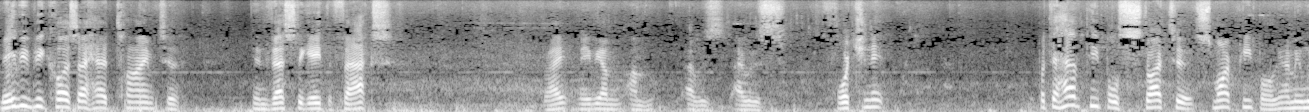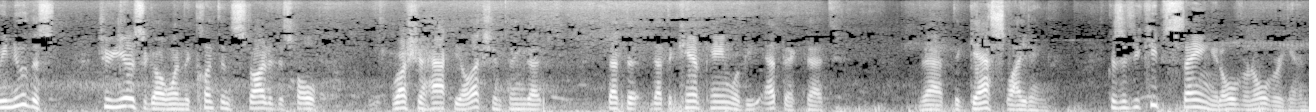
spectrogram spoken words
Maybe because I had time to investigate the facts. Right? Maybe I'm I'm I was I was fortunate. But to have people start to smart people, I mean we knew this two years ago when the Clintons started this whole Russia hacked the election thing that that the that the campaign would be epic, that that the gaslighting because if you keep saying it over and over again,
